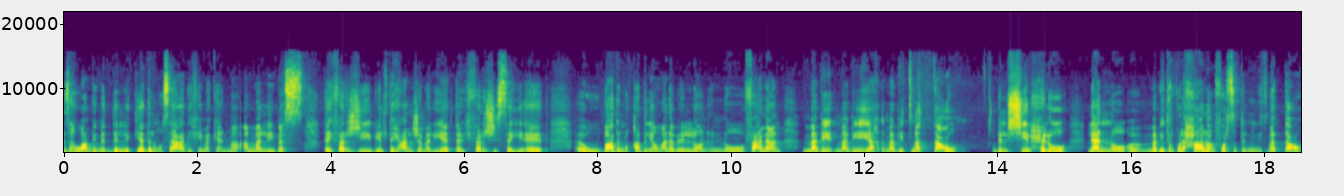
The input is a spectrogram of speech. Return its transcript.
إذا هو عم بيمد لك يد المساعدة في مكان ما. أما اللي بس تيفرجي بيلتهي عن الجماليات تيفرجي السيئات وبعض النقاد اليوم أنا بقول لهم إنه فعلا ما بي ما بي ما بيتمتعوا بالشيء الحلو لأنه ما بيتركوا لحالهم فرصة إنهم يتمتعوا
